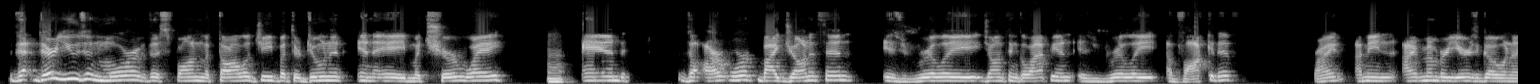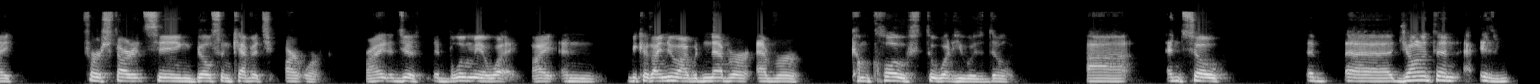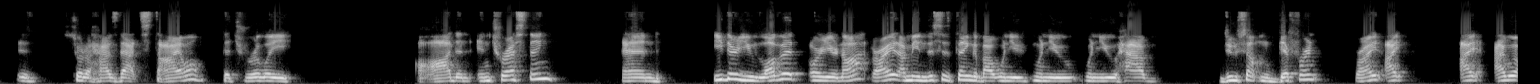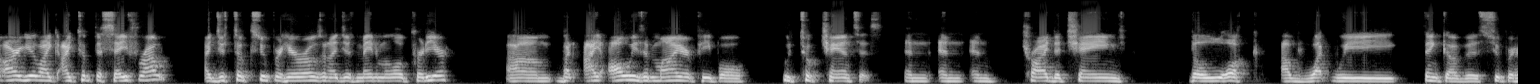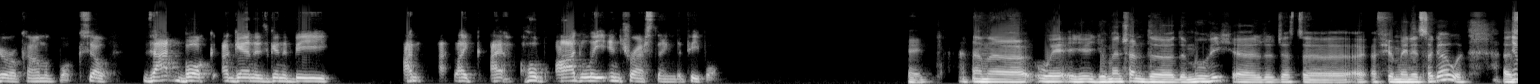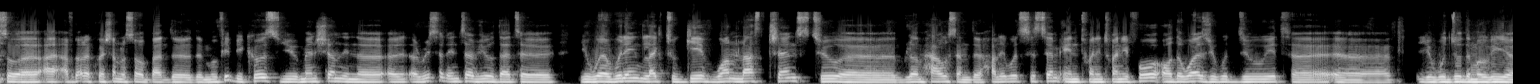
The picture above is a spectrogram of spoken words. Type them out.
that they're using more of the Spawn mythology, but they're doing it in a mature way Mm. And the artwork by Jonathan is really Jonathan Glapion is really evocative, right? I mean, I remember years ago when I first started seeing Bill Sienkiewicz artwork, right? It just it blew me away. I and because I knew I would never ever come close to what he was doing. Uh, and so uh, uh, Jonathan is is sort of has that style that's really odd and interesting and either you love it or you're not right i mean this is the thing about when you when you when you have do something different right i i i would argue like i took the safe route i just took superheroes and i just made them a little prettier um, but i always admire people who took chances and and and tried to change the look of what we think of as superhero comic book. so that book again is going to be I'm like I hope oddly interesting to people. Okay, and uh, we, you, you, mentioned the the movie uh, just uh, a few minutes ago. Uh, yep. So uh, I, have got a question also about the, the movie because you mentioned in a, a recent interview that uh, you were willing like to give one last chance to Blumhouse and the Hollywood system in 2024. Otherwise, you would do it. you would do the movie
